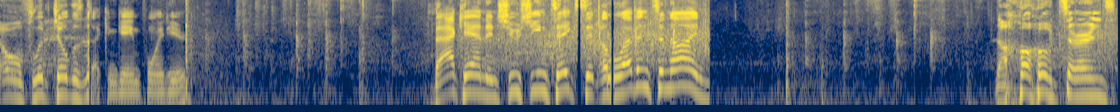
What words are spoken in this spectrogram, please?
Oh, flip tilt is second game point here. Backhand and Xu Xin takes it 11 to 9. No oh, turns.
